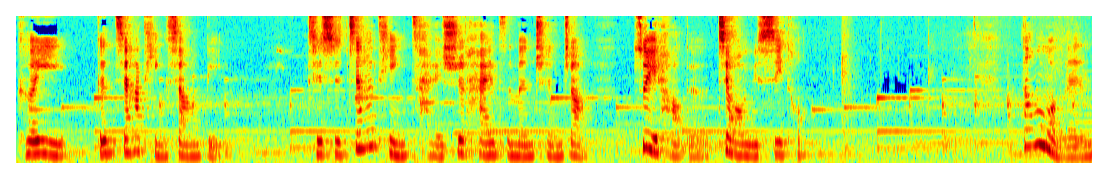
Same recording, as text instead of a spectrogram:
可以跟家庭相比。其实家庭才是孩子们成长最好的教育系统。当我们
